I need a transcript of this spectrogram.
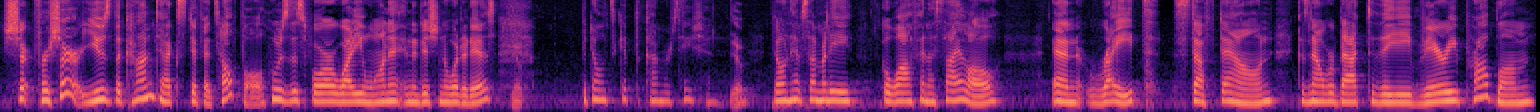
Sure, for sure. Use the context if it's helpful. Who's this for? Why do you want it in addition to what it is? Yep. But don't skip the conversation. Yep. Don't have somebody go off in a silo and write stuff down because now we're back to the very problem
